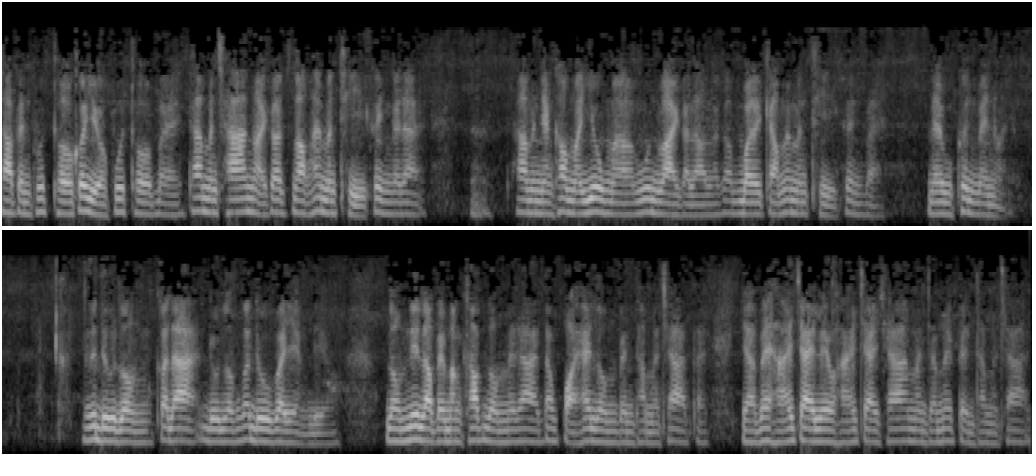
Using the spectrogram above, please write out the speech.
ถ้าเป็นพุทโธก็อยู่พุทโธไป ถ้ามันช้าหน่อยก็ลองให้มันถี่ขึ้นก็ได้ ถ้ามันยังเข้ามายุ่งมาวุ่นวายกับเรา แล้วก็บริกรรมให้มันถี่ขึ้นไปเร็วขึ้นไปหน่อย หรือดูลมก็ได้ ดูลมก็ดูไปอย่างเดียว ลมนี่เราไปบังคับลมไม่ได้ ต้องปล่อยให้ลมเป็นธรรมชาติไป อย่าไปหายใจเร็วหายใจช้า มันจะไม่เป็นธรรมชาติ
